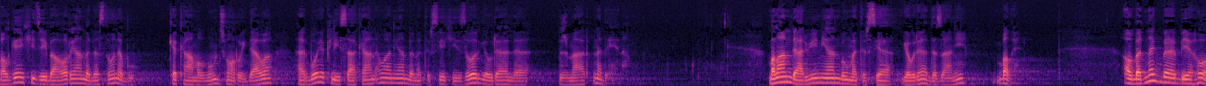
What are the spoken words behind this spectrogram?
بەڵگەیەکی جێی باوەڕیان بە دەستەوە نەبوو کە کامڵ بوون چۆن ڕووی داوە هەر بۆیە کلیساکان ئەوانیان بە مەترسیەکی زۆر گەورە لە ژمار نەدەهێنا. بەڵام داروینیان بەو مەترسیە گەورە دەزانی؟ بەڵێ. ئەڵبەت نەک بە بێ هۆ،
